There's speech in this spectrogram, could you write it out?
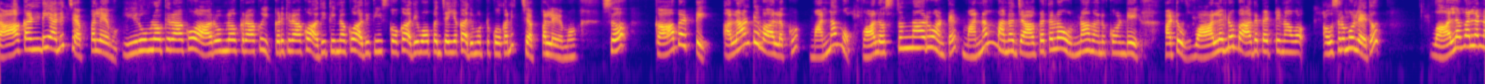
రాకండి అని చెప్పలేము. ఈ రూమ్లోకి రాకు ఆ రూమ్లోకి రాకు ఇక్కడికి రాకు అది తినకు అది తీసుకోకు అది ఓపెన్ చెయ్యక అది ముట్టుకోకని చెప్పలేము. సో కాబట్టి అలాంటి వాళ్ళకు మనము వాళ్ళు వస్తున్నారు అంటే మనం మన జాగ్రత్తలో ఉన్నామనుకోండి అటు వాళ్ళను బాధ పెట్టిన అవసరము లేదు. వాళ్ళ వలన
